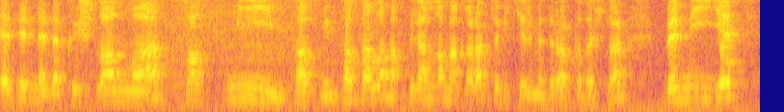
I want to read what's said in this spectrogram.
Edirne'de kışlanma, tasmim. Tasmim tasarlamak, planlamak Arapça bir kelimedir arkadaşlar. Ve niyet,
